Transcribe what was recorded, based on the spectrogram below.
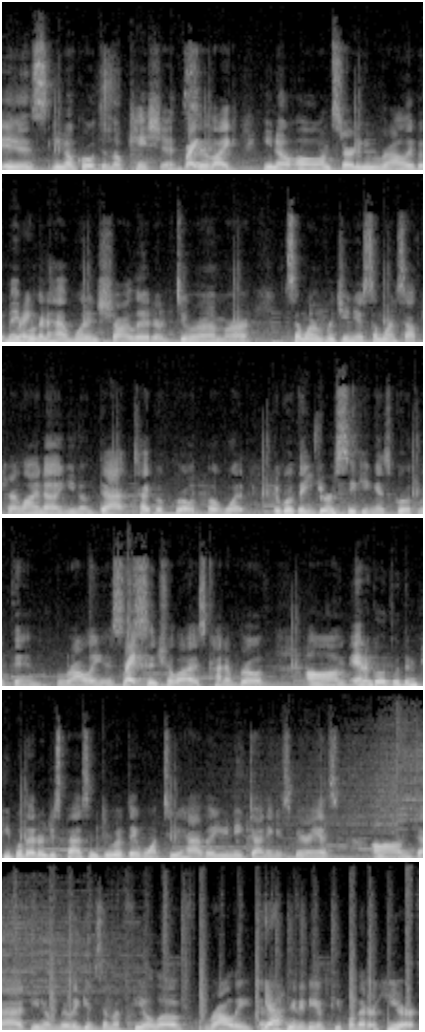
is, you know, growth in location. Right. They're like, you know, oh, I'm starting in Raleigh, but maybe Right. we're gonna have one in Charlotte or Durham or somewhere in Virginia, somewhere in South Carolina, you know, that type of growth. But what the growth that you're seeking is growth within Raleigh, is Right. centralized kind of growth. Um, and a growth within people that are just passing through if they want to have a unique dining experience um, that you know really gives them a feel of Raleigh and Yeah. the community of people that are here.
